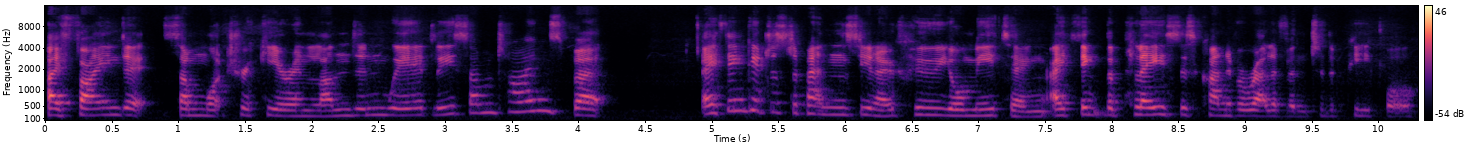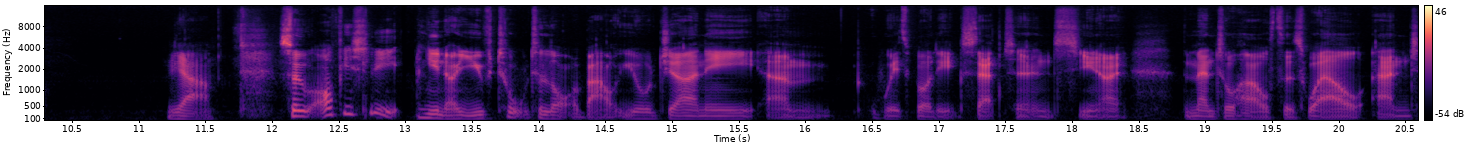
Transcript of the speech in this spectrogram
I find it somewhat trickier in London, weirdly, sometimes, but I think it just depends, you know, who you're meeting. I think the place is kind of irrelevant to the people. Yeah. So obviously, you know, you've talked a lot about your journey um, with body acceptance, you know, the mental health as well, and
